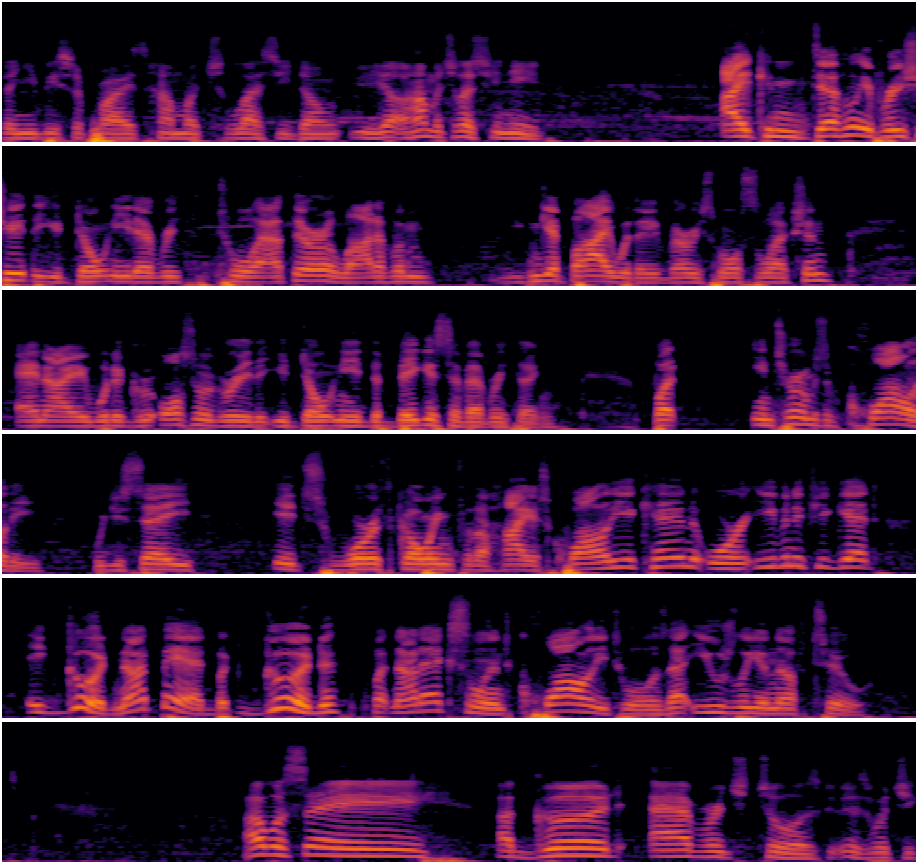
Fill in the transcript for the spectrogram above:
then you'd be surprised how much less you don't, how much less you need. I can definitely appreciate that you don't need every tool out there. A lot of them you can get by with a very small selection, and I would agree, also agree that you don't need the biggest of everything. But in terms of quality, would you say it's worth going for the highest quality you can, or even if you get a good, not bad, but good, but not excellent quality tool, is that usually enough too? I would say a good average tool is, is what you,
